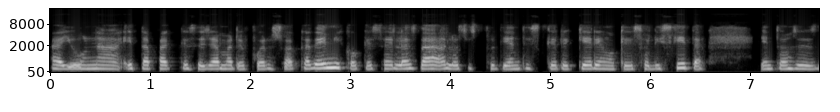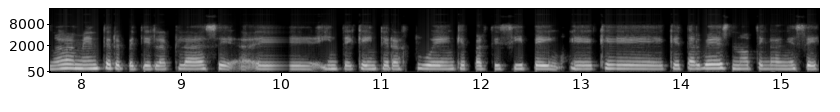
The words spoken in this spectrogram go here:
hay una etapa que se llama refuerzo académico que se las da a los estudiantes que requieren o que solicitan. Entonces, nuevamente repetir la clase, eh, que interactúen, que participen, eh, que, que, tal vez no tengan ese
